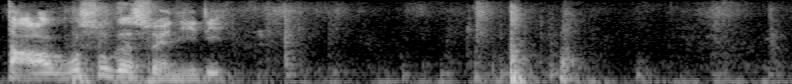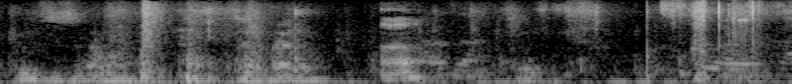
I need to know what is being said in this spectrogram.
打了无数个水泥地，不只是在玩，在拍的。嗯，儿子，这个他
